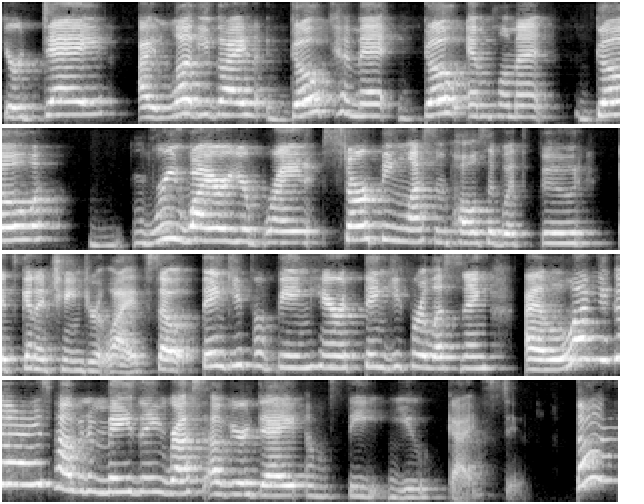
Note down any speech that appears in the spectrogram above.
your day. I love you guys. Go commit, go implement, go rewire your brain, start being less impulsive with food. It's going to change your life. So, thank you for being here. Thank you for listening. I love you guys. Have an amazing rest of your day, and we'll see you guys soon. Bye.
